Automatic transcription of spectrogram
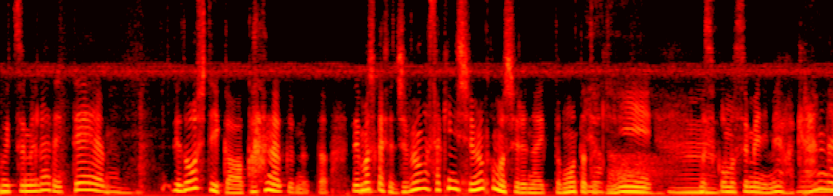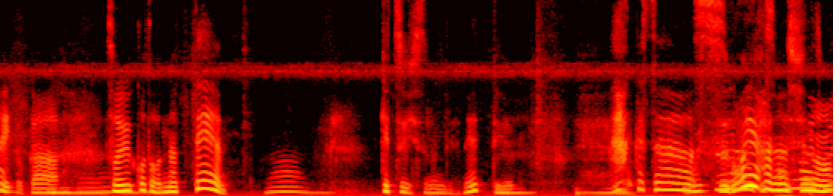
追い詰められて、でどうしていいか分からなくなった。でもしかしたら自分が先に死ぬかもしれないと思った時にうん。息子娘に迷惑かけられないとか、そういうことになって決意するんだよねっていう、なんかさす。ごい話の。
